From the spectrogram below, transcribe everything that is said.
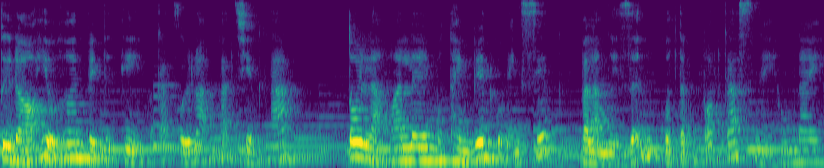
từ đó hiểu hơn về tự kỷ và các rối loạn phát triển khác. Tôi là Hoa Lê, một thành viên của Gánh Siếc và là người dẫn của tập podcast ngày hôm nay.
